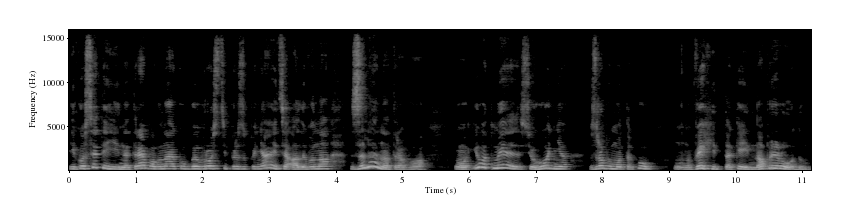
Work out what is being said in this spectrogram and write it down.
І косити її не треба, вона якби в рості призупиняється, але вона зелена трава. О, і от ми сьогодні зробимо таку вихід такий на природу.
